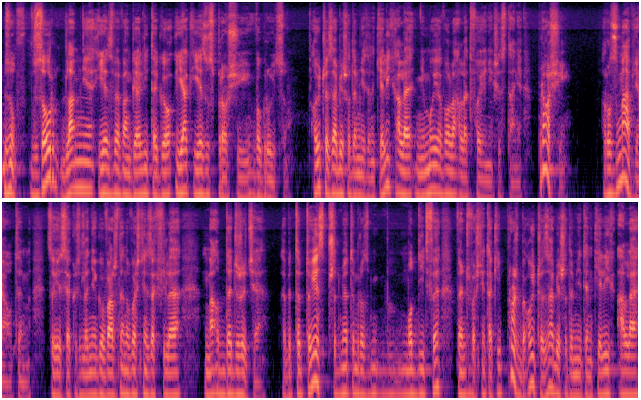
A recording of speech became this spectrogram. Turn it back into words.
Znów, wzór dla mnie jest w Ewangelii tego, jak Jezus prosi w ogrójcu. Ojcze, zabierz ode mnie ten kielich, ale nie moja wola, ale Twoje niech się stanie. Prosi, rozmawia o tym, co jest jakoś dla niego ważne. No właśnie za chwilę ma oddać życie. To, to jest przedmiotem roz, modlitwy, wręcz właśnie takiej prośby. Ojcze, zabierz ode mnie ten kielich, ale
